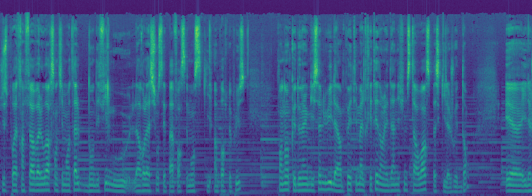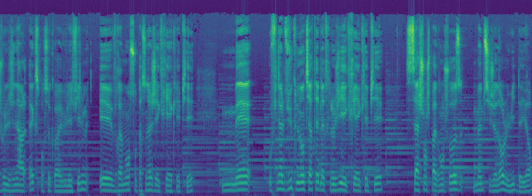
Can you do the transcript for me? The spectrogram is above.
juste pour être un faire-valoir sentimental dans des films où la relation c'est pas forcément ce qui importe le plus. Pendant que Donald Gleason, lui, il a un peu été maltraité dans les derniers films Star Wars parce qu'il a joué dedans. Et il a joué le général Hux pour ceux qui auraient vu les films. Et vraiment, son personnage est écrit avec les pieds. Mais au final, vu que l'entièreté de la trilogie est écrite avec les pieds, ça change pas grand chose. Même si j'adore le 8 d'ailleurs.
